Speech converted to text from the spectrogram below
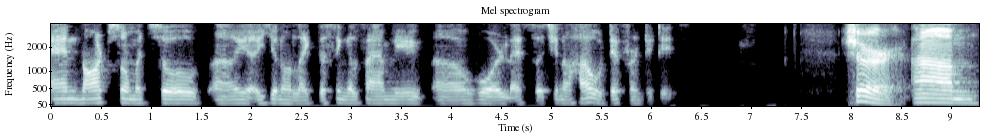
and not so much so uh, you know like the single family uh, world as such. You know how different it is. Sure. Um,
